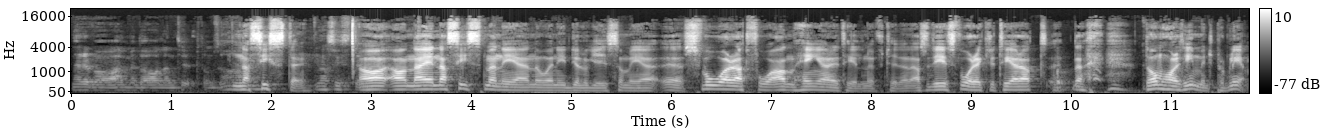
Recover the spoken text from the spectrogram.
När det var Almedalen typ. De sa, Nazister. Nazister. Ja, ja, nej, nazismen är nog en ideologi som är eh, svår att få anhängare till nu för tiden. Alltså det är svårrekryterat. De har ett imageproblem.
